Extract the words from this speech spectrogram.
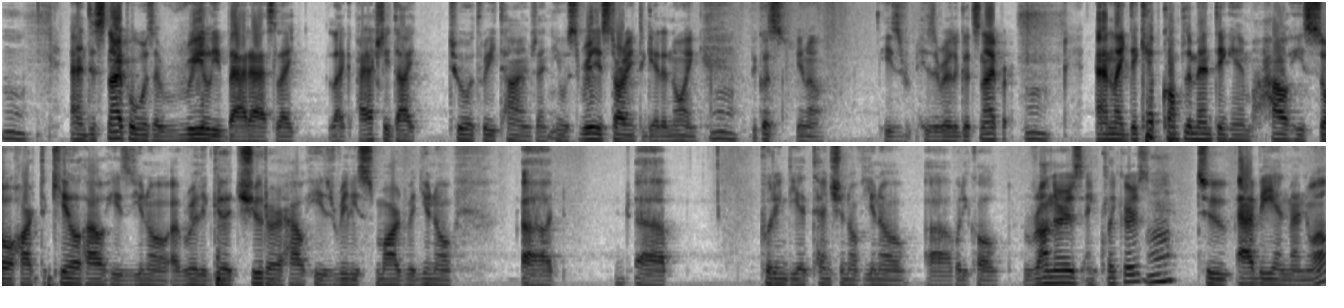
Mm. and the sniper was a really badass. Like like I actually died two or three times, and he was really starting to get annoying Mm. because you know, he's he's a really good sniper Mm. and like they kept complimenting him how he's so hard to kill how he's you know a really good shooter how he's really smart with you know uh uh putting the attention of you know uh what do you call runners and clickers Mm. to abby and manuel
